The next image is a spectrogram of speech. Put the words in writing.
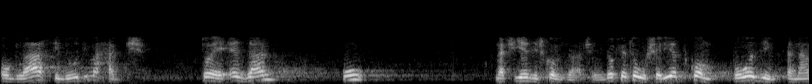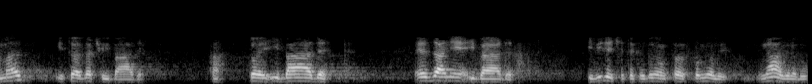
Oglasi ljudima hađ. To je ezan u znači jezičkom značenju. Dok je to u šerijatskom poziv za namaz i to je znači ibadet. Ha, to je ibadet. Ezan je ibadet. I vidjet ćete kad budemo sada spomenuli nagradu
